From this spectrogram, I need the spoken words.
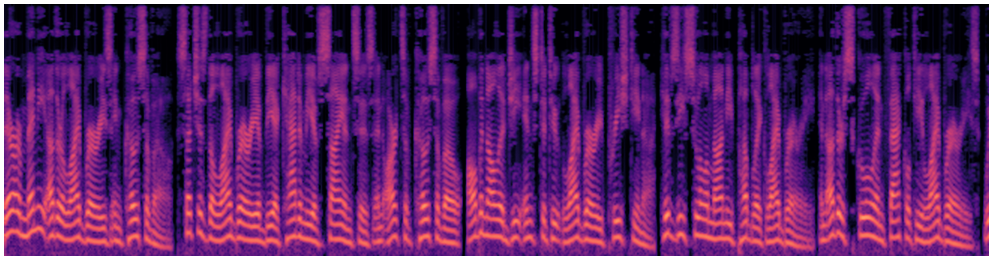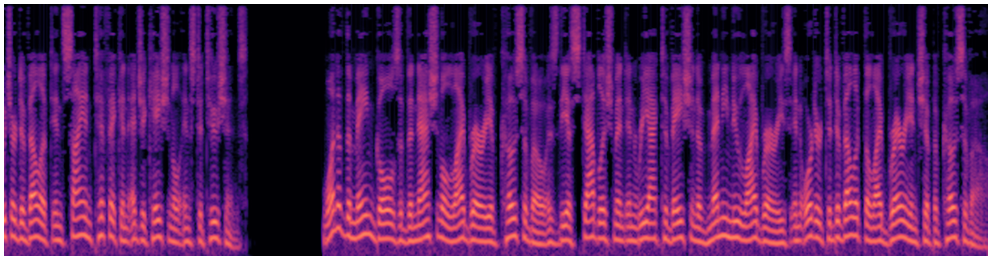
There are many other libraries in Kosovo, such as the Library of the Academy of Sciences and Arts of Kosovo, Albanology Institute Library Pristina, Hivzi Sylejmani Public Library, and other school and faculty libraries, which are developed in scientific and educational institutions. One of the main goals of the National Library of Kosovo is the establishment and reactivation of many new libraries in order to develop the librarianship of Kosovo.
